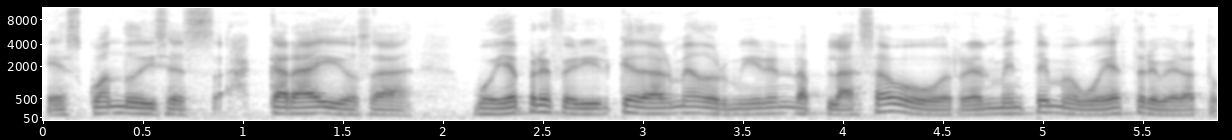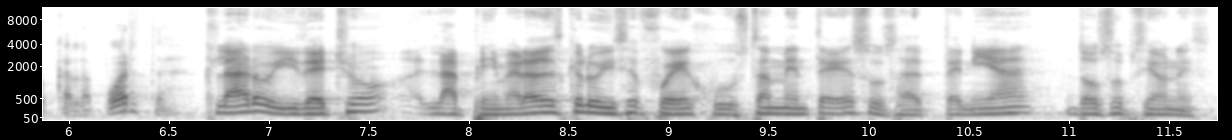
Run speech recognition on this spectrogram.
es cuando dices, ah, caray, o sea, voy a preferir quedarme a dormir en la plaza o realmente me voy a atrever a tocar la puerta. Claro, y de hecho, la primera vez que lo hice fue justamente eso, o sea, tenía dos opciones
